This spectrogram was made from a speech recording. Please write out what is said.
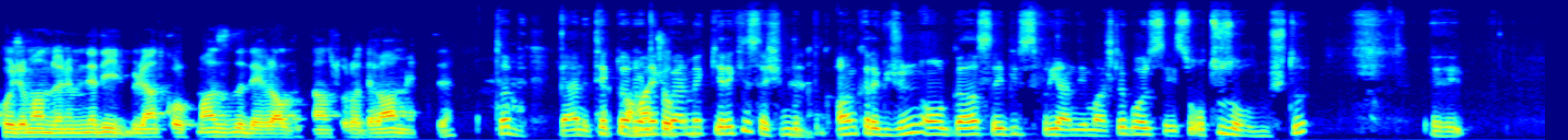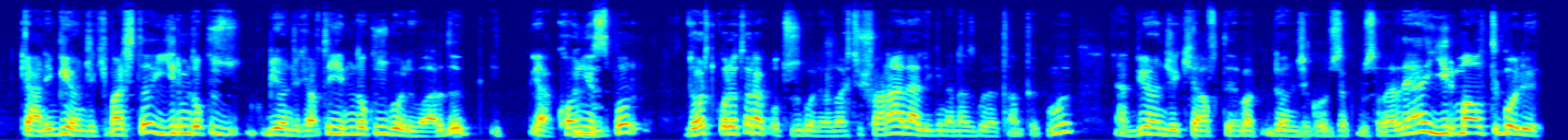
kocaman döneminde değil Bülent Korkmaz da devraldıktan sonra devam etti. Tabii. Yani tekrar Ama örnek çok... vermek gerekirse şimdi Ankara gücünün o Galatasaray'ı 1-0 yendiği maçta gol sayısı 30 olmuştu. Ee, yani bir önceki maçta 29 bir önceki hafta 29 golü vardı. Ya Konya Spor 4 gol atarak 30 gole ulaştı. Şu an hala ligin en az gol atan takımı. Yani bir önceki haftaya bak dönecek olacak bu sefer de. Yani 26 golü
